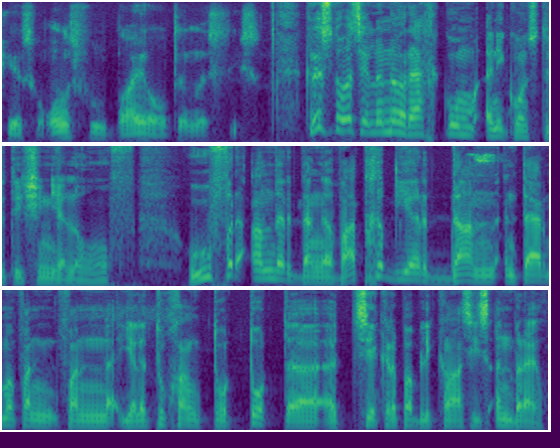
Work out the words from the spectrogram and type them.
gee. So ons voel baie optimisties. Christo as hulle nou regkom in die konstitusionele hof, hoe verander dinge? Wat gebeur dan in terme van van julle toegang tot tot 'n uh, sekere publikasies in Braille?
